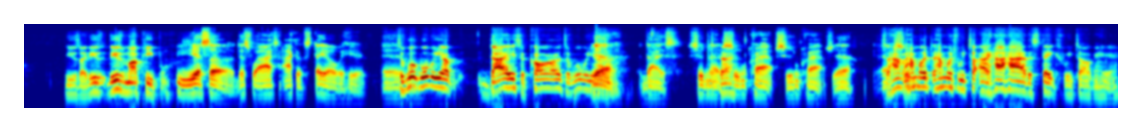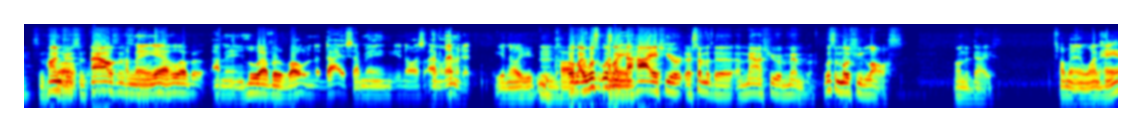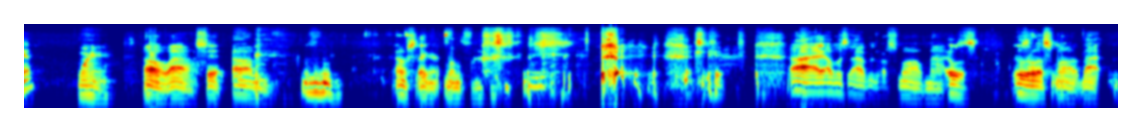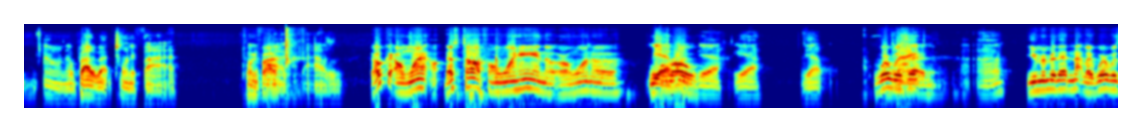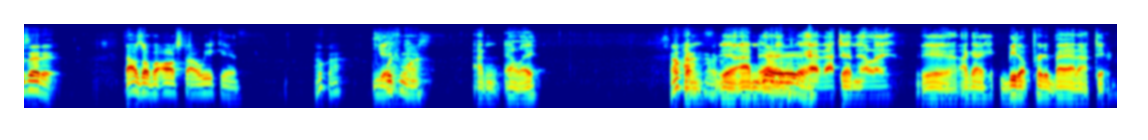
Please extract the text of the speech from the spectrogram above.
He was like, these these are my people. Yes, sir. That's why I, I can stay over here. And, So what what were y'all dice or cards or what were y'all? yeah, dice, shooting at, shooting craps, shooting craps. Yeah. So Yeah, how, how shooting- much how much we talk? Like how high are the stakes we talking here? Some hundreds, Well, some thousands. I mean, yeah, whoever, I mean, whoever rolling the dice, I mean, you know, it's unlimited. You know, you, you Mm. call. Or like what's what's I like the highest you or some of the amounts you remember? What's the most you lost on the dice? I mean, in one hand. One hand. Oh wow, shit. Um, I was thinking. shit. All right, I was having a small amount. It was, it was a little small, about I don't know, probably about 25 25? 25,000. Okay, on one that's tough on one hand or on one uh Yeah, one- yeah, yeah, yep. where was And that? even- uh-huh. You remember that night? Like where was that at? That was over All Star Weekend. Okay. Yeah, Which one? Out in L.A. Okay. Um, yeah, out in Yeah, LA. yeah, when They had it out there in LA. Yeah, I got beat up pretty bad out there.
